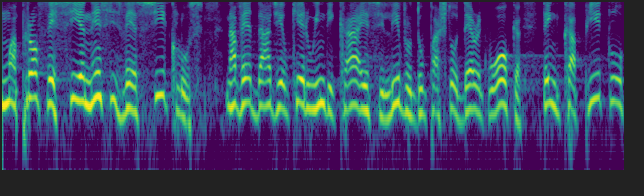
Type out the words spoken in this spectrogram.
uma profecia nesses versículos. Na verdade, eu quero indicar esse livro do pastor Derek Walker. Tem um capítulo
